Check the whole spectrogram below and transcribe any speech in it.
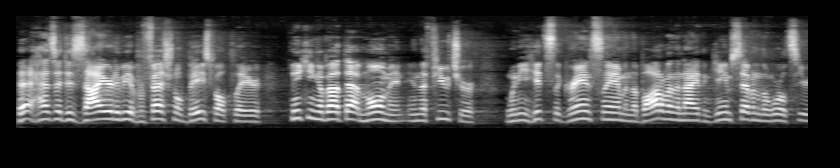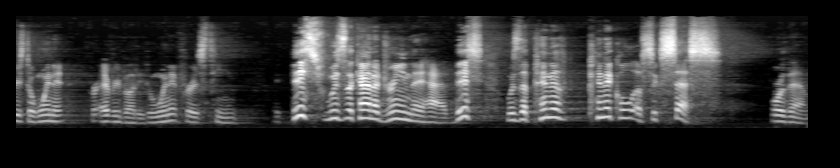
that has a desire to be a professional baseball player, thinking about that moment in the future when he hits the grand slam in the bottom of the ninth in game seven of the World Series to win it for everybody, to win it for his team. This was the kind of dream they had. This was the pinnacle of success for them.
